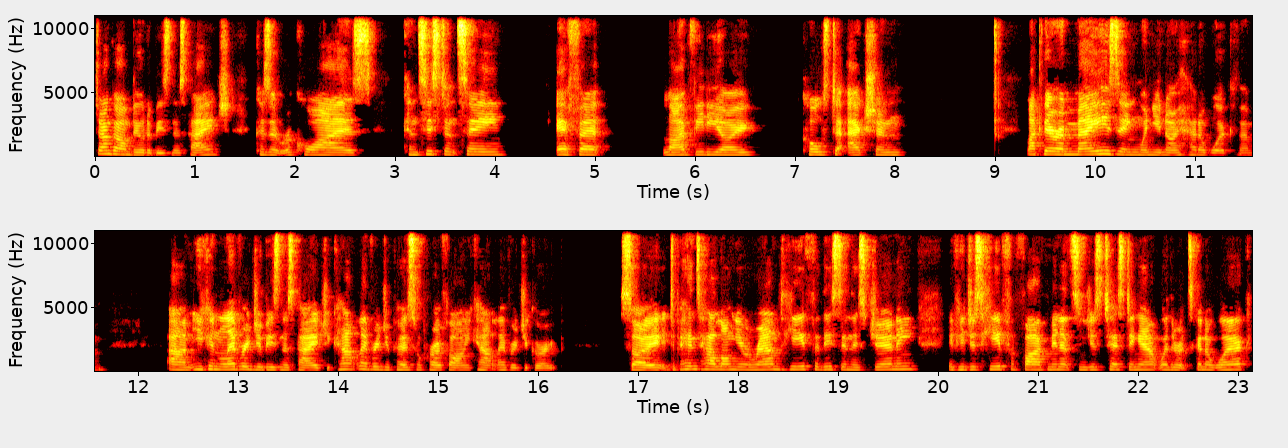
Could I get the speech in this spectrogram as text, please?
don't go and build a business page because it requires consistency effort live video calls to action like they're amazing when you know how to work them. Um, you can leverage a business page. You can't leverage a personal profile. You can't leverage a group. So it depends how long you're around here for this in this journey. If you're just here for five minutes and just testing out whether it's going to work,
